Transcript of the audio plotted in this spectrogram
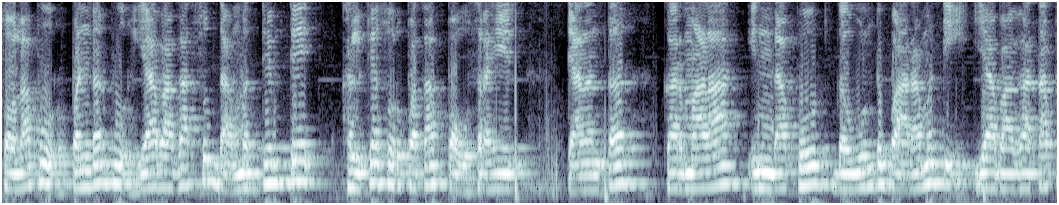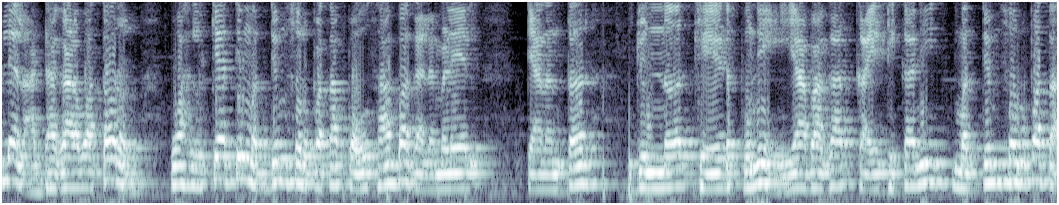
सोलापूर पंढरपूर या भागात सुद्धा मध्यम ते हलक्या स्वरूपाचा पाऊस राहील. त्यानंतर करमाळा इंदापूर दौंड बारामती या भागात आपल्याला ढगाळ वातावरण व हलक्या ते मध्यम स्वरूपाचा पाऊस हा बघायला मिळेल. त्यानंतर जुन्नर खेड पुणे या भागात काही ठिकाणी मध्यम स्वरूपाचा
